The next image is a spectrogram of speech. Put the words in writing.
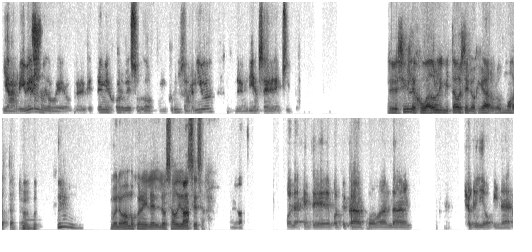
y a Rivero no lo veo, pero el que esté mejor de esos dos, con Cruz arriba, debería ser el equipo. Decirle jugador limitado es elogiarlo, un monstruo. Bueno, vamos con el- los audios Ah. de César. Hola gente de Deporte Cap, ¿cómo andan? Yo quería opinar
